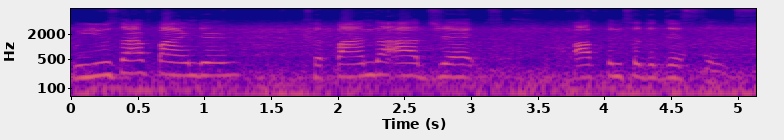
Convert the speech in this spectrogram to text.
We used our finder to find the object off into the distance. See?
